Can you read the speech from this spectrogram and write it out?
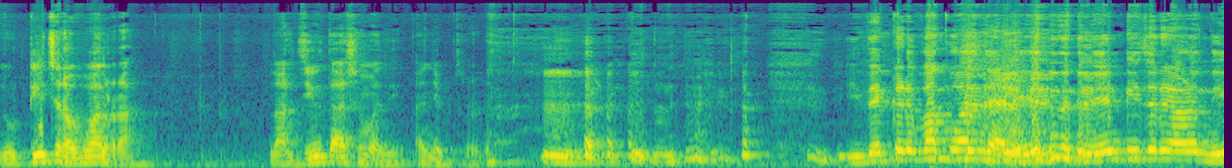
నువ్వు టీచర్ అవ్వాలిరా నా జీవితాశం అది అని చెప్తున్నాడు. ఇది ఎక్కడి డాడీ? నేను టీచర్ కావడం నీ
